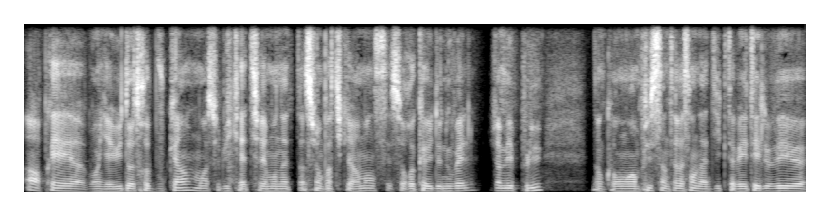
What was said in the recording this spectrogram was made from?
Après, euh, bon, il y a eu d'autres bouquins. Moi, celui qui a attiré mon attention particulièrement, c'est ce recueil de nouvelles, Jamais plus. Donc, en plus, c'est intéressant. On a dit que tu avais été élevé euh,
